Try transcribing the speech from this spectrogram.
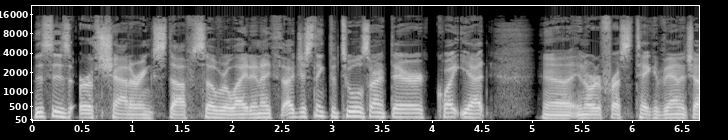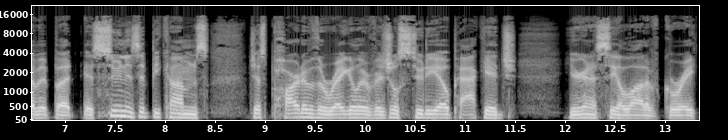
this is earth shattering stuff, Silverlight, and I th- I just think the tools aren't there quite yet uh, in order for us to take advantage of it. But as soon as it becomes just part of the regular Visual Studio package, you're going to see a lot of great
